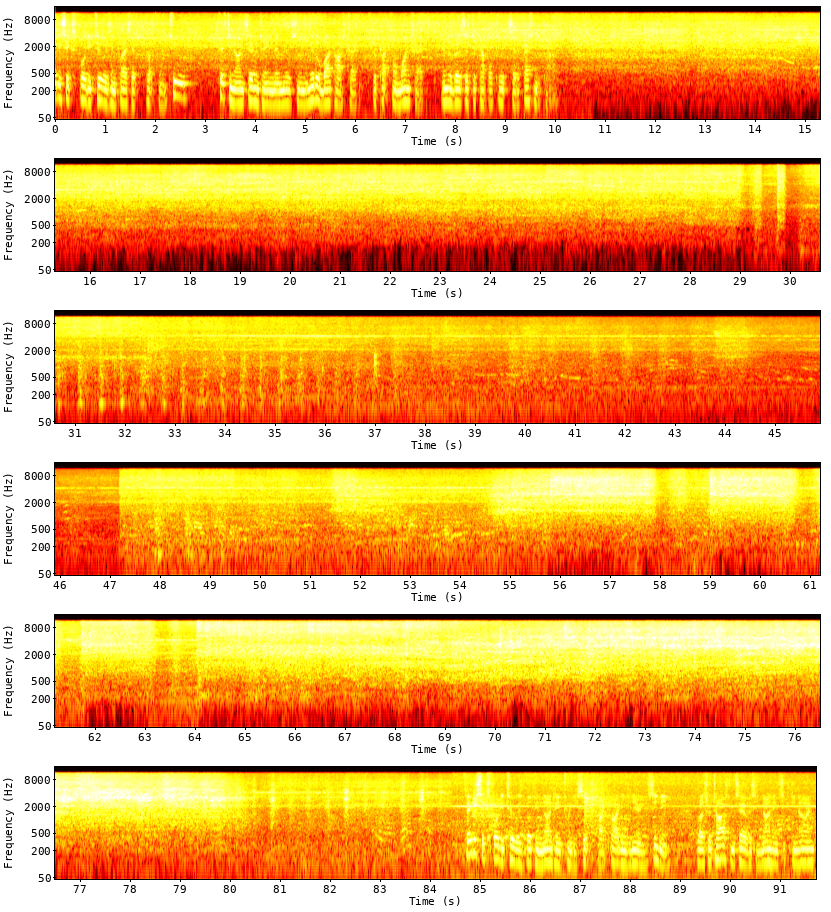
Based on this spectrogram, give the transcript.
3642 is in place at platform 2, 5917 then moves from the middle bypass track to the platform 1 track and reverses to couple to its set of passenger cars. Thirty-six forty-two was built in 1926 by Clyde Engineering Sydney, was retired from service in 1969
